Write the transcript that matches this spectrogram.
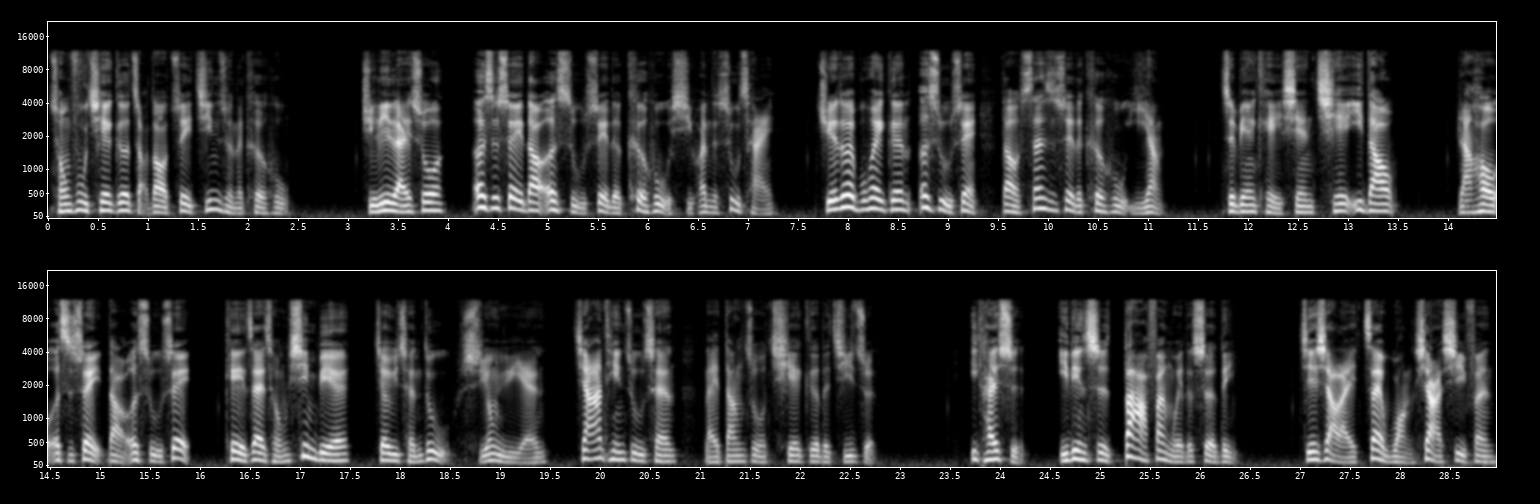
重复切割，找到最精准的客户。举例来说，二十岁到二十五岁的客户喜欢的素材，绝对不会跟二十五岁到三十岁的客户一样。这边可以先切一刀，然后二十岁到二十五岁，可以再从性别、教育程度、使用语言、家庭组成来当做切割的基准。一开始一定是大范围的设定，接下来再往下细分，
